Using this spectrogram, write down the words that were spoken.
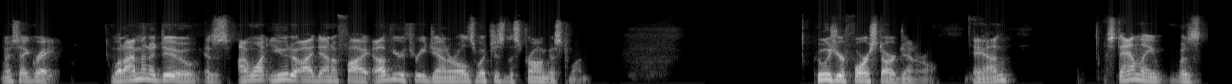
And I say, great. What I'm going to do is I want you to identify of your three generals, which is the strongest one Who is your four star general? And Stanley was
